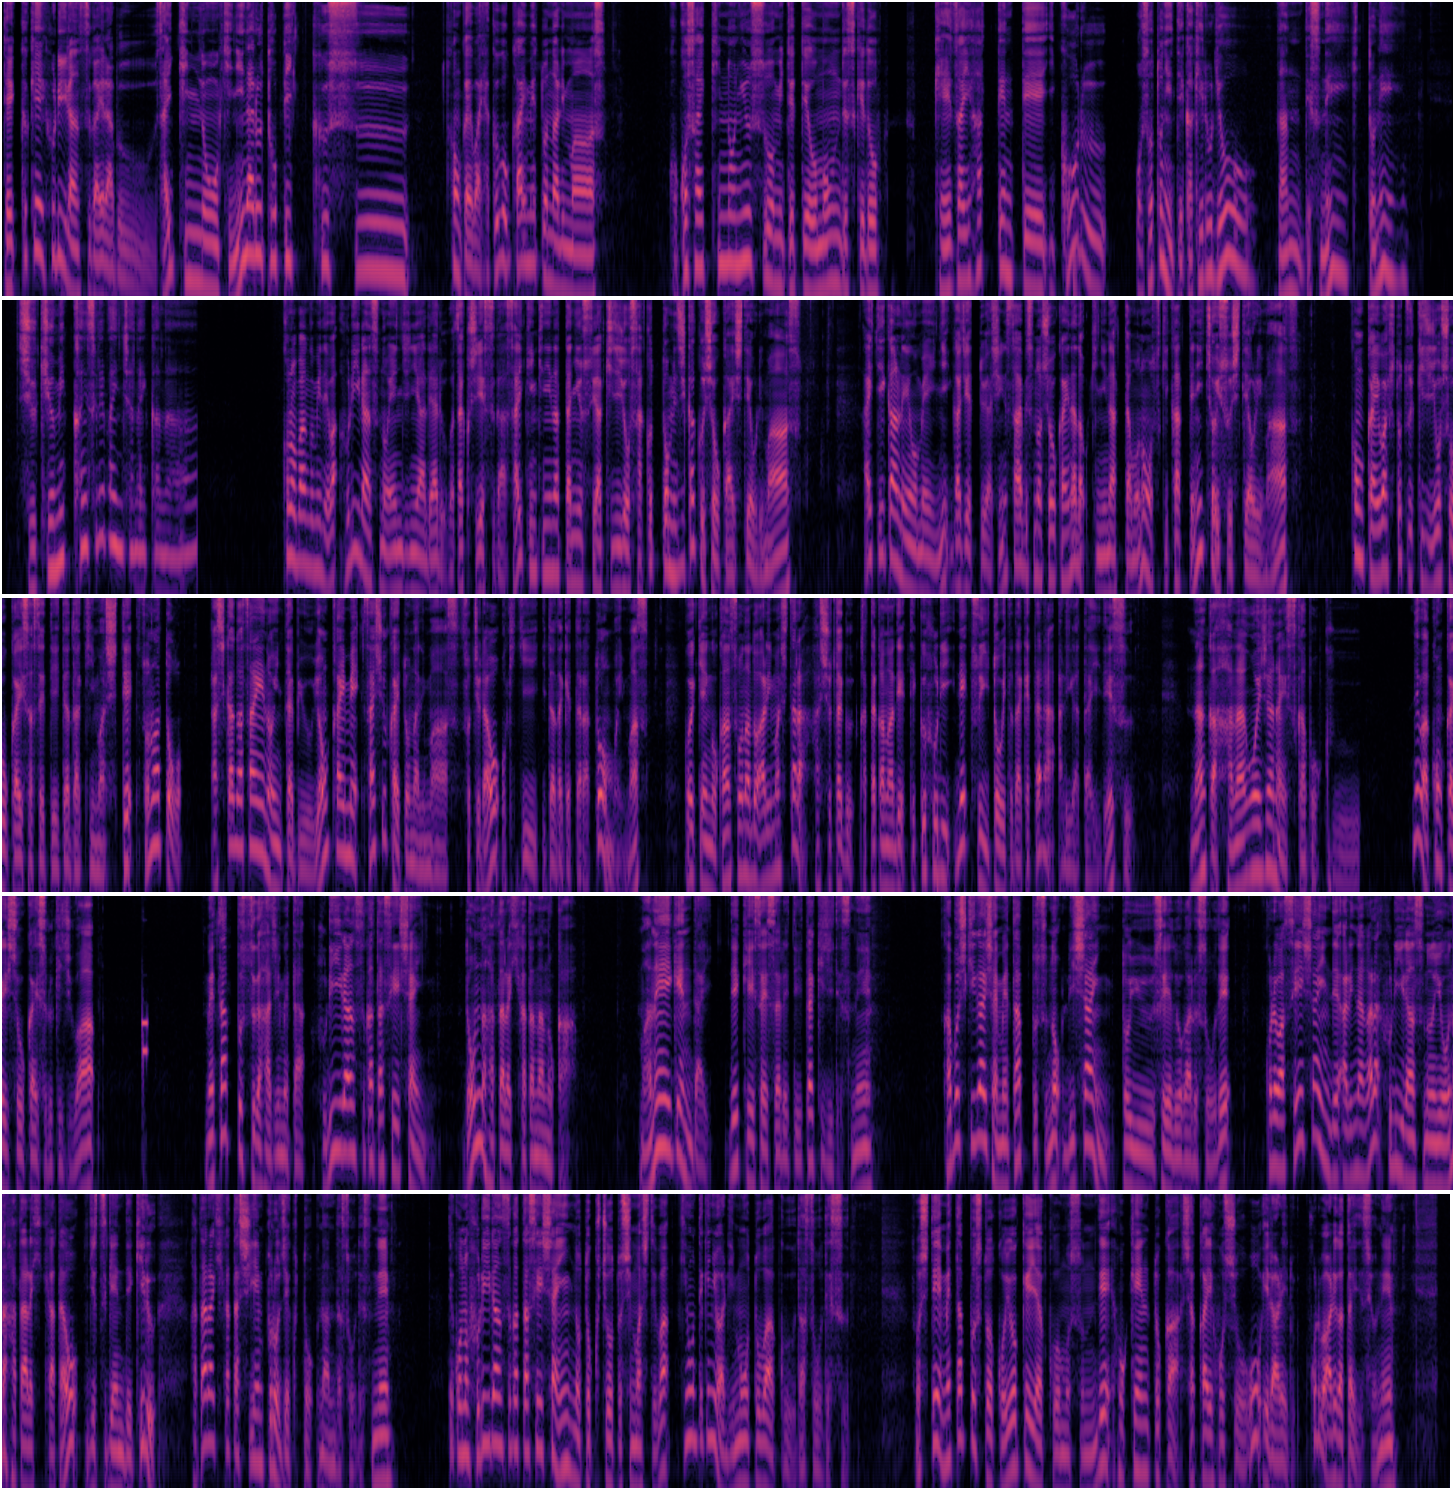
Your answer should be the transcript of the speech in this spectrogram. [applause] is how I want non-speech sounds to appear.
テック系フリーランスが選ぶ最近の気になるトピックス。今回は105回目となります。ここ最近のニュースを見てて思うんですけど、経済発展ってイコールお外に出かける量なんですね、きっとね。週休3日にすればいいんじゃないかな。この番組ではフリーランスのエンジニアである私 S が最近気になったニュースや記事をサクッと短く紹介しております。IT 関連をメインにガジェットや新サービスの紹介など気になったものを好き勝手にチョイスしております。今回は一つ記事を紹介させていただきまして、その後、足利さんへのインタビュー4回目最終回となります。そちらをお聞きいただけたらと思います。ご意見ご感想などありましたら、ハッシュタグ、カタカナでテクフリでツイートをいただけたらありがたいです。なんか鼻声じゃないですか、僕。では今回紹介する記事は、メタップスが始めたフリーランス型正社員、どんな働き方なのか、マネー現代で掲載されていた記事ですね。株式会社メタップスのリ社員という制度があるそうで、これは正社員でありながらフリーランスのような働き方を実現できる働き方支援プロジェクトなんだそうですね。で、このフリーランス型正社員の特徴としましては、基本的にはリモートワークだそうです。そしてメタップスと雇用契約を結んで保険とか社会保障を得られる。これはありがたいですよね。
